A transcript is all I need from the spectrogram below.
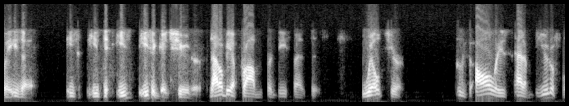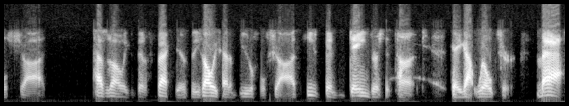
I mean he's a he's he's he's he's a good shooter. That'll be a problem for defenses. Wilcher, who's always had a beautiful shot, hasn't always been effective, but he's always had a beautiful shot. He's been dangerous at times. Okay, you got Wilcher. Mast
